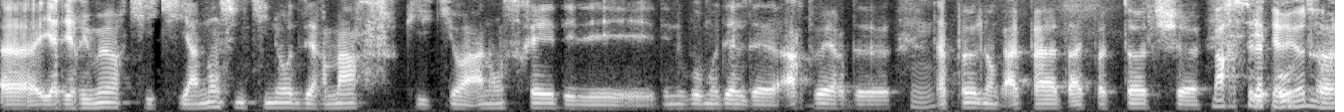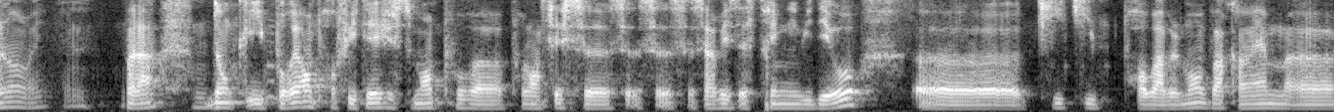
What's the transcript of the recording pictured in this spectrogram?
il y a des rumeurs qui, qui, annoncent une keynote vers mars, qui, qui annoncerait des, des, nouveaux modèles de hardware mmh. d'Apple, donc iPad, iPod Touch. Mars, c'est la période, normalement, oui. Voilà. Mm. Donc, ils pourraient en profiter justement pour, euh, pour lancer ce, ce, ce, ce service de streaming vidéo euh, qui, qui, probablement va quand même euh,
